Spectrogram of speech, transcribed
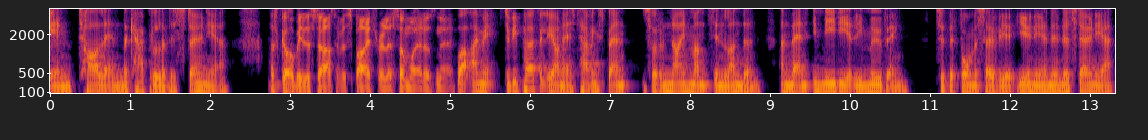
in Tallinn, the capital of Estonia. That's got to be the start of a spy thriller somewhere, doesn't it? Well, I mean, to be perfectly honest, having spent sort of nine months in London and then immediately moving to the former Soviet Union in Estonia,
